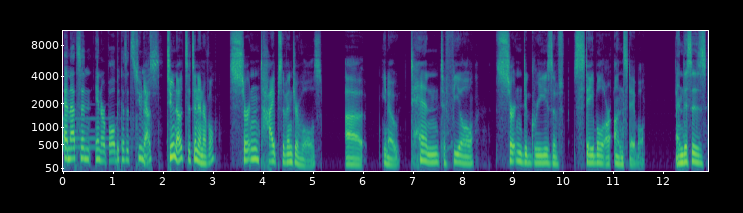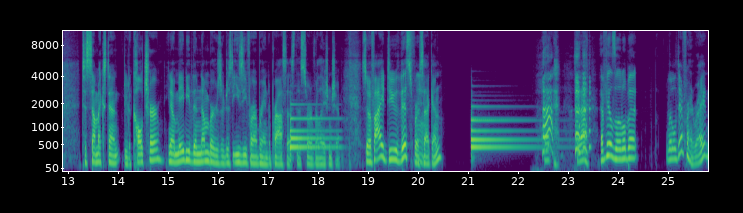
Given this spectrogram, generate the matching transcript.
And that's an interval because it's two notes. yes, two notes. It's an interval. Certain types of intervals, uh, you know, tend to feel certain degrees of stable or unstable. And this is to some extent due to culture. You know, maybe the numbers are just easy for our brain to process this sort of relationship. So if I do this for a second, Ha! So that, that feels a little bit, little different, right?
